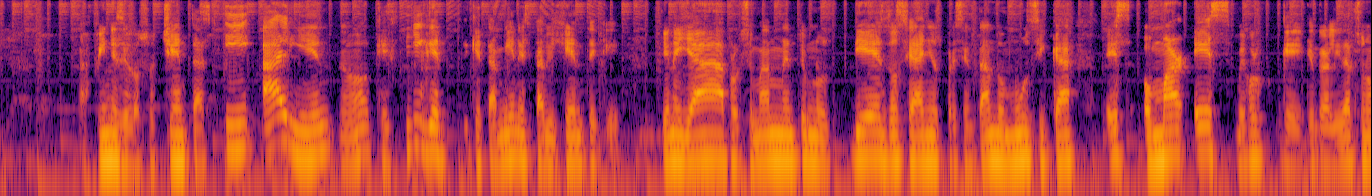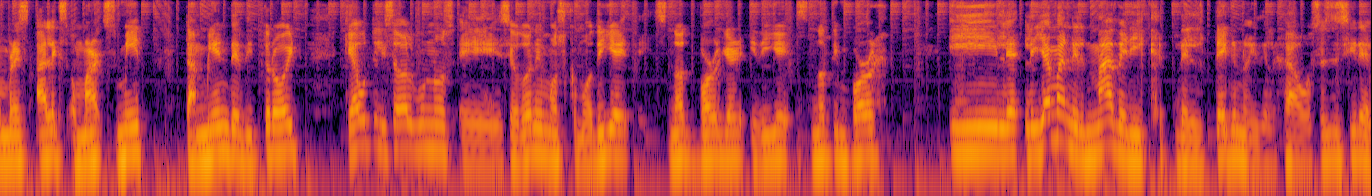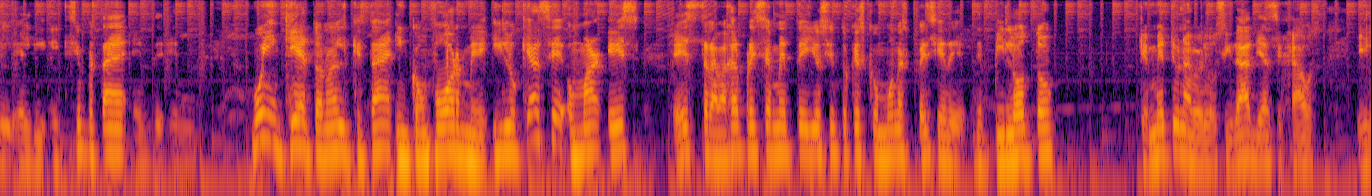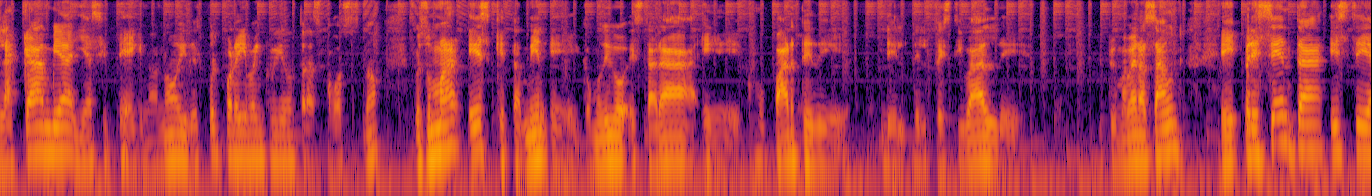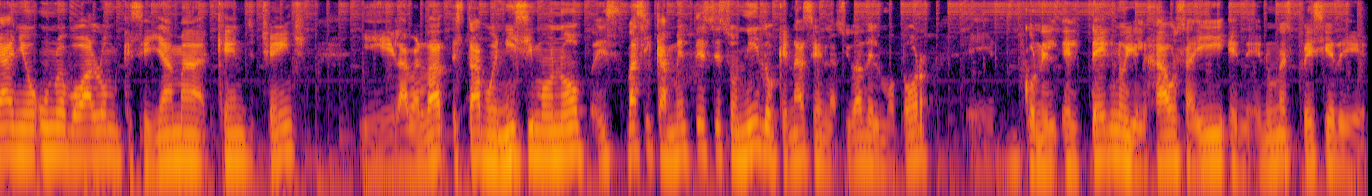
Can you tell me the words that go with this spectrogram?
a fines de los 80s y alguien ¿no? que sigue, que también está vigente, que tiene ya aproximadamente unos 10, 12 años presentando música, es Omar S, mejor que en realidad su nombre es Alex Omar Smith, también de Detroit, que ha utilizado algunos eh, seudónimos como DJ Snotburger y DJ Snottenborg y le, le llaman el Maverick del techno y del house, es decir, el, el- que siempre está muy inquieto, ¿no? El que está inconforme. Y lo que hace Omar es, es trabajar precisamente, yo siento que es como una especie de, de piloto que mete una velocidad y hace house. Y la cambia y hace techno, ¿no? Y después por ahí va incluyendo otras cosas, ¿no? Pues Omar es que también, eh, como digo, estará eh, como parte de, del, del festival de Primavera Sound. Eh, presenta este año un nuevo álbum que se llama Can't Change. Y la verdad está buenísimo, ¿no? Es básicamente ese sonido que nace en la ciudad del motor, eh, con el, el techno y el house ahí en, en una especie de,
